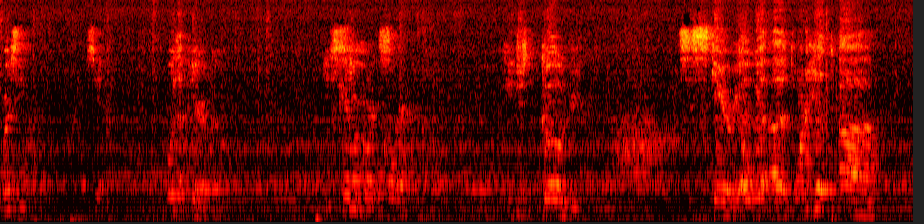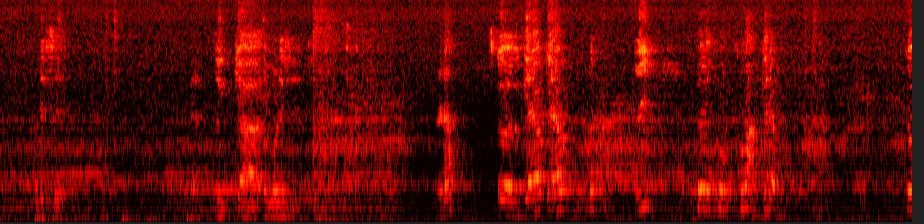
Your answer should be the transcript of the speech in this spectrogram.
Where's he? Where's he? Oh, he's up here. Okay. He's Okay, we're going to serious. Korea. He just go, dude. This is scary. Oh, we uh, do you want to hit uh, what is it? Like uh, the what is it? Right now? Let's go. Get out, get out. Quick. Three. Go, go, come on, get out. Go,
